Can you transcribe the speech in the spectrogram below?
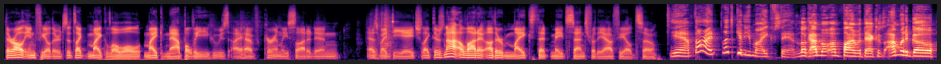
they're all infielders. It's like Mike Lowell, Mike Napoli, who's I have currently slotted in as my DH. Like, there's not a lot of other mics that made sense for the outfield. So Yeah. All right. Let's give you Mike Stan. Look, I'm I'm fine with that because I'm going to go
